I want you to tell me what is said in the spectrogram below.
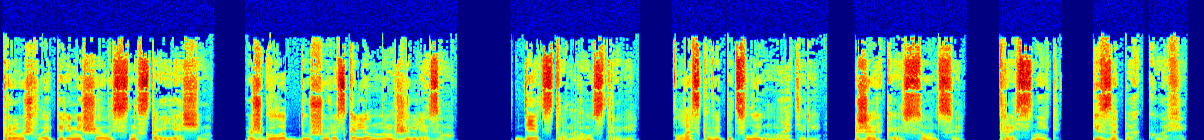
Прошлое перемешалось с настоящим, жгло душу раскаленным железом. Детство на острове, ласковый поцелуй матери, жаркое солнце, тростник и запах кофе.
